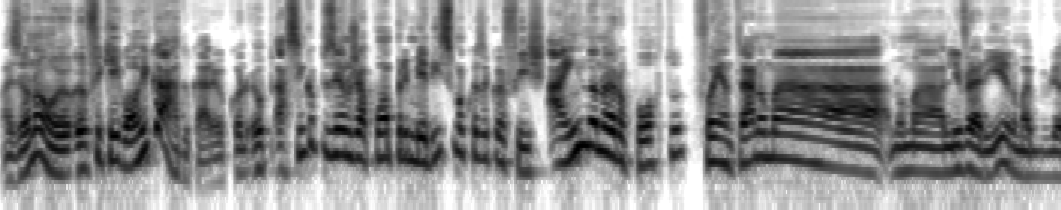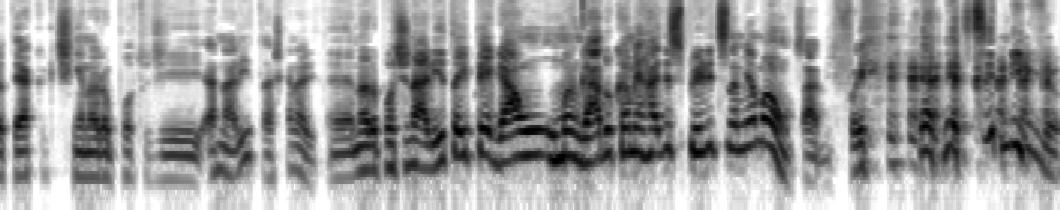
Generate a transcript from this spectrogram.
Mas eu não, eu, eu fiquei igual o Ricardo, cara. Eu, eu- assim que eu pisei no Japão, a primeiríssima coisa que eu fiz, ainda no aeroporto, foi entrar numa, numa livraria, numa biblioteca que tinha no aeroporto de. É Narita? Acho que é Narita. É, no aeroporto de Narita e pegar um, um mangá do Kamen Rider Spirits na minha mão, sabe? Foi nesse nível.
